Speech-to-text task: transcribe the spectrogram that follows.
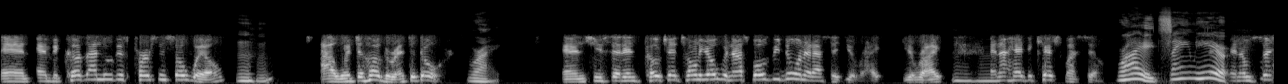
And and because I knew this person so well, hmm I went to hug her at the door. Right. And she said, "And Coach Antonio, we're not supposed to be doing that." I said, "You're right. You're right." Mhm. And I had to catch myself. Right. Same here. And I'm saying,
